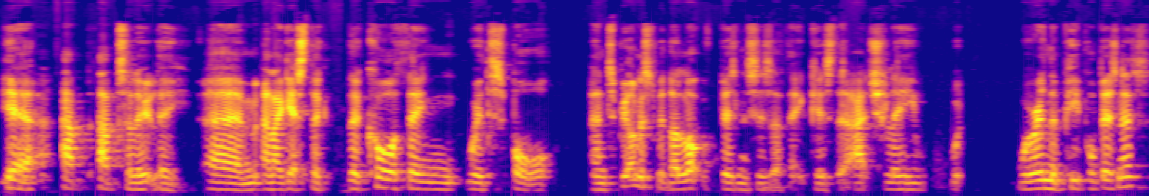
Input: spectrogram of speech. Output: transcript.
Yeah, ab- absolutely. Um, and I guess the the core thing with sport, and to be honest, with a lot of businesses, I think, is that actually we're in the people business.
